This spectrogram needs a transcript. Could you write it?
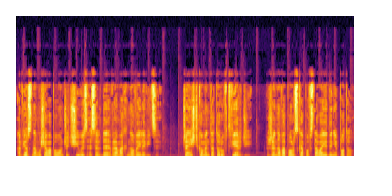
a wiosna musiała połączyć siły z SLD w ramach nowej lewicy. Część komentatorów twierdzi, że Nowa Polska powstała jedynie po to,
